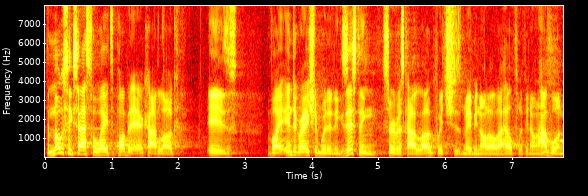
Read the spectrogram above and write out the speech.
The most successful way to populate a catalog is via integration with an existing service catalog, which is maybe not all that helpful if you don't have one,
